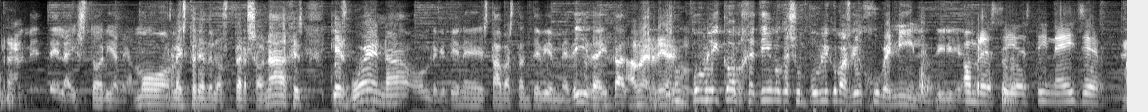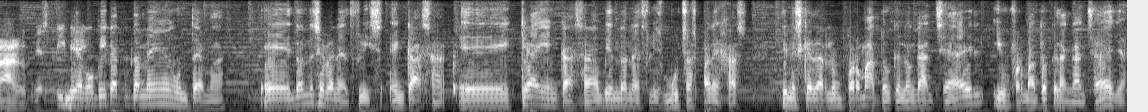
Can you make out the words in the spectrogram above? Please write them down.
realmente la historia de amor, la historia de los personajes, que es buena, hombre, que tiene está bastante bien medida y tal. A ver, Diego. un público objetivo que es un público más bien juvenil, diría. Hombre, sí, es teenager. Claro. Es teenager. Diego, ubícate también en un tema. Eh, ¿Dónde se ve Netflix? En casa. Eh, ¿Qué hay en casa viendo Netflix? Muchas parejas. Tienes que darle un formato que lo enganche a él y un formato que la enganche a ella.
